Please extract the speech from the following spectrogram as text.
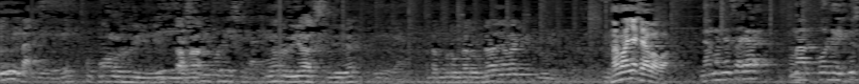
Ini, Pak. Ini. Sama ini polisi ya. ngeri asli ya. Iya. Ada burung-garudanya lagi. Namanya siapa Pak? Namanya saya Marco Legus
